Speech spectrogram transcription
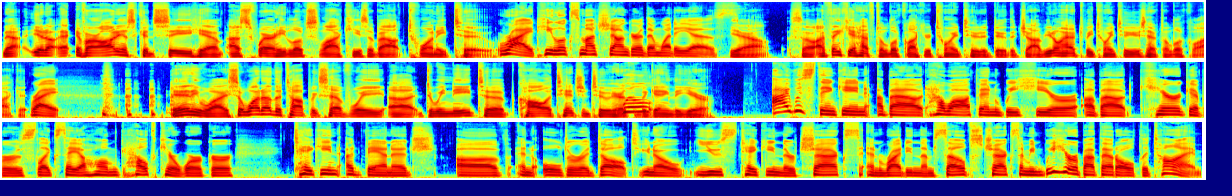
Now you know if our audience could see him, I swear he looks like he's about twenty two. Right. He looks much younger than what he is. Yeah. So I think you have to look like you're 22 to do the job. You don't have to be 22. You just have to look like it. Right. Anyway, so what other topics have we? Uh, do we need to call attention to here at the beginning of the year? I was thinking about how often we hear about caregivers, like, say, a home healthcare worker, taking advantage of an older adult, you know, use taking their checks and writing themselves checks. I mean, we hear about that all the time.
